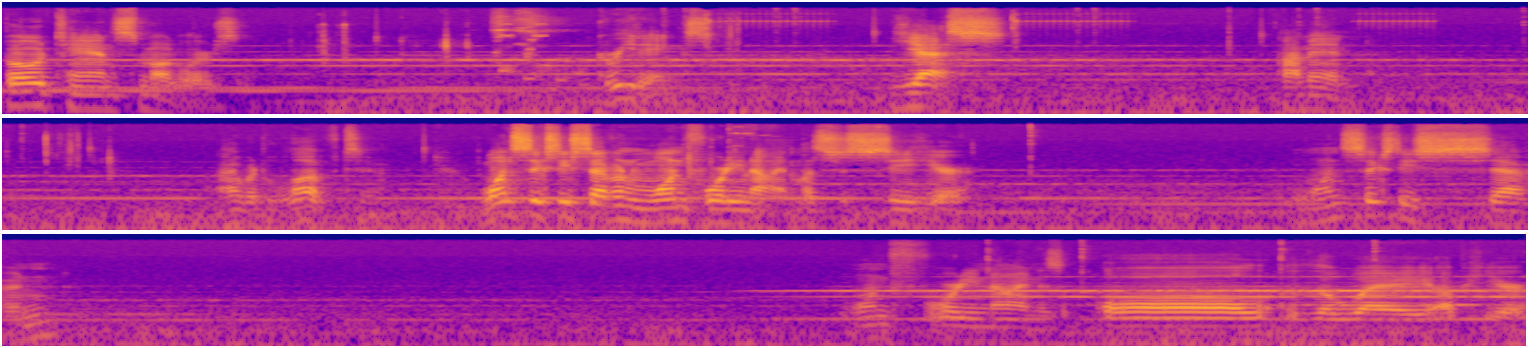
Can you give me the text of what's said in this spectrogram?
Bottan smugglers. Greetings. Yes. I'm in. I would love to. 167, 149. Let's just see here. 167. 149 is all the way up here.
